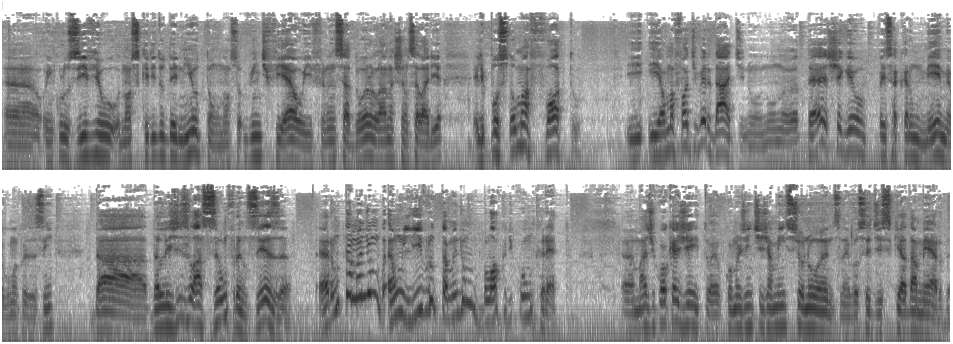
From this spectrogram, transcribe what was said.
Uh, inclusive o nosso querido Denilton, nosso ouvinte fiel e financiador lá na chancelaria, ele postou uma foto e, e é uma foto de verdade. No, no, eu até cheguei a pensar que era um meme, alguma coisa assim, da, da legislação francesa. Era um tamanho de um, é um livro do tamanho de um bloco de concreto. Uh, mas de qualquer jeito, é, como a gente já mencionou antes, né, você disse que ia dar merda.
